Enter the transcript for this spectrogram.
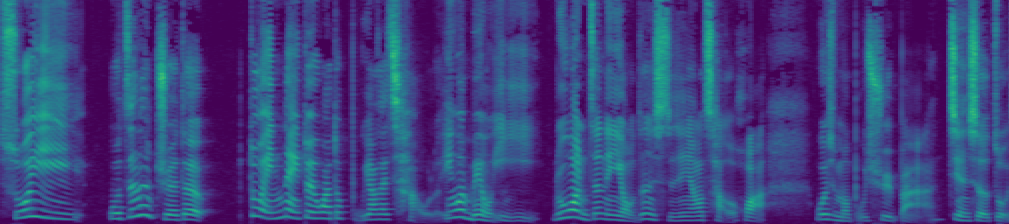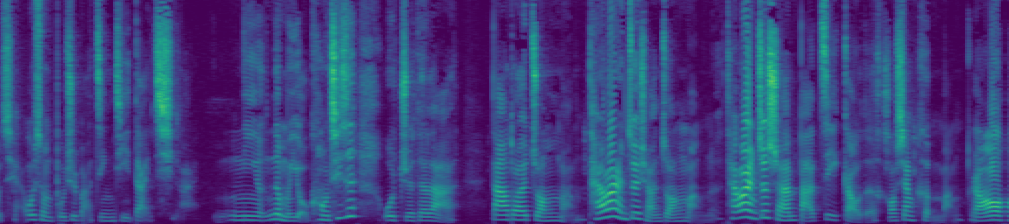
所以我真的觉得，对内对外都不要再吵了，因为没有意义。如果你真的有这个时间要吵的话，为什么不去把建设做起来？为什么不去把经济带起来？你有那么有空？其实我觉得啦。大家都在装忙，台湾人最喜欢装忙了。台湾人就喜欢把自己搞得好像很忙，然后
